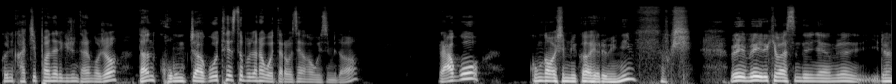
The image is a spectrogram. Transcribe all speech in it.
그건 가치 판단의 기준 다른 거죠 난 공짜고 테스트 버전 하고 있다고 생각하고 있습니다 라고 공감하십니까 여름이님? 혹시 왜, 왜 이렇게 말씀드리냐면 이런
